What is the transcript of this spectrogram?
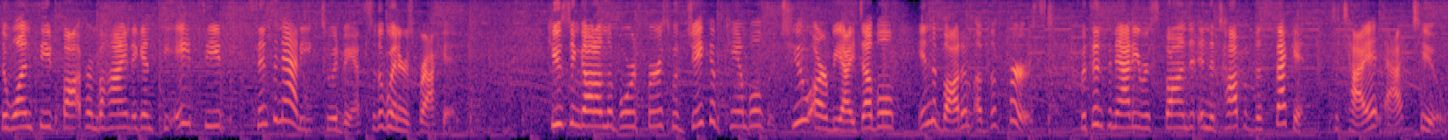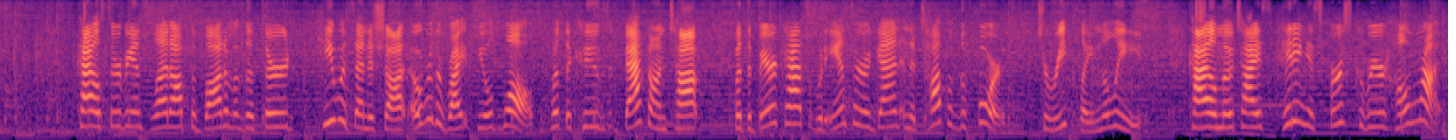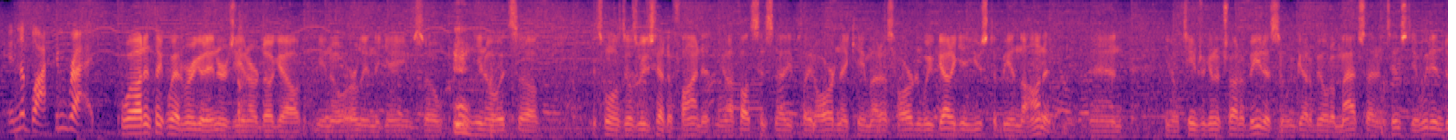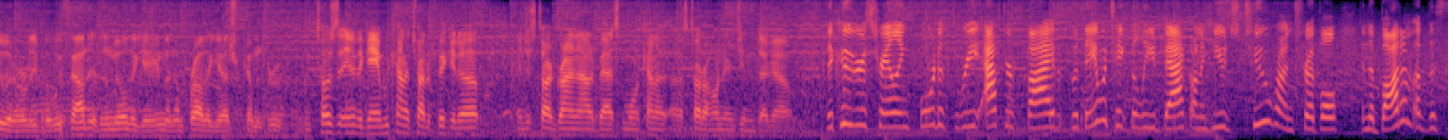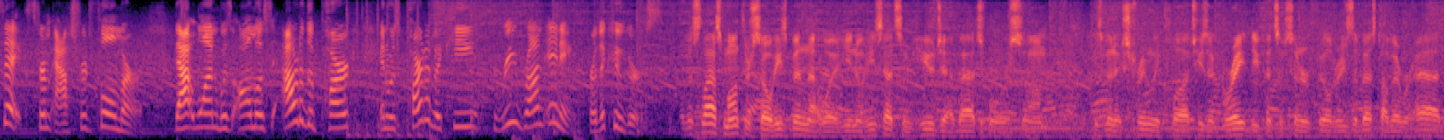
The one seed fought from behind against the eight seed, Cincinnati, to advance to the winner's bracket. Houston got on the board first with Jacob Campbell's two RBI double in the bottom of the first, but Cincinnati responded in the top of the second to tie it at two. Kyle Survance led off the bottom of the third. He would send a shot over the right field wall to put the Cougs back on top but the Bearcats would answer again in the top of the fourth to reclaim the lead. Kyle Motais hitting his first career home run in the black and red. Well, I didn't think we had very good energy in our dugout, you know, early in the game. So, you know, it's uh, it's one of those deals we just had to find it. You know, I thought Cincinnati played hard and they came at us hard, and we've got to get used to being the hunted. And you know, teams are going to try to beat us, and we've got to be able to match that intensity. We didn't do it early, but we found it in the middle of the game, and I'm proud of the guys for coming through. Towards the end of the game, we kind of tried to pick it up and just start grinding out of bats more, kind of uh, start our own energy in the dugout. The Cougars trailing 4 to 3 after 5, but they would take the lead back on a huge two run triple in the bottom of the sixth from Ashford Fulmer. That one was almost out of the park and was part of a key three run inning for the Cougars. This last month or so, he's been that way. You know, he's had some huge at bats for us. Um, he's been extremely clutch. He's a great defensive center fielder. He's the best I've ever had.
